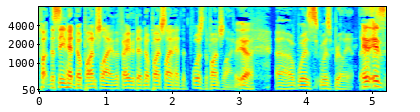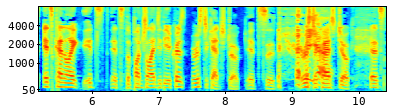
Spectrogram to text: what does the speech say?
the, the scene had no punchline, the fact that it had no punchline had the, was the punchline. Yeah, uh, was was brilliant. That it's it's kind of like it's it's the punchline to the Aris- Aristocats joke. It's a Aristocrats joke. It's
